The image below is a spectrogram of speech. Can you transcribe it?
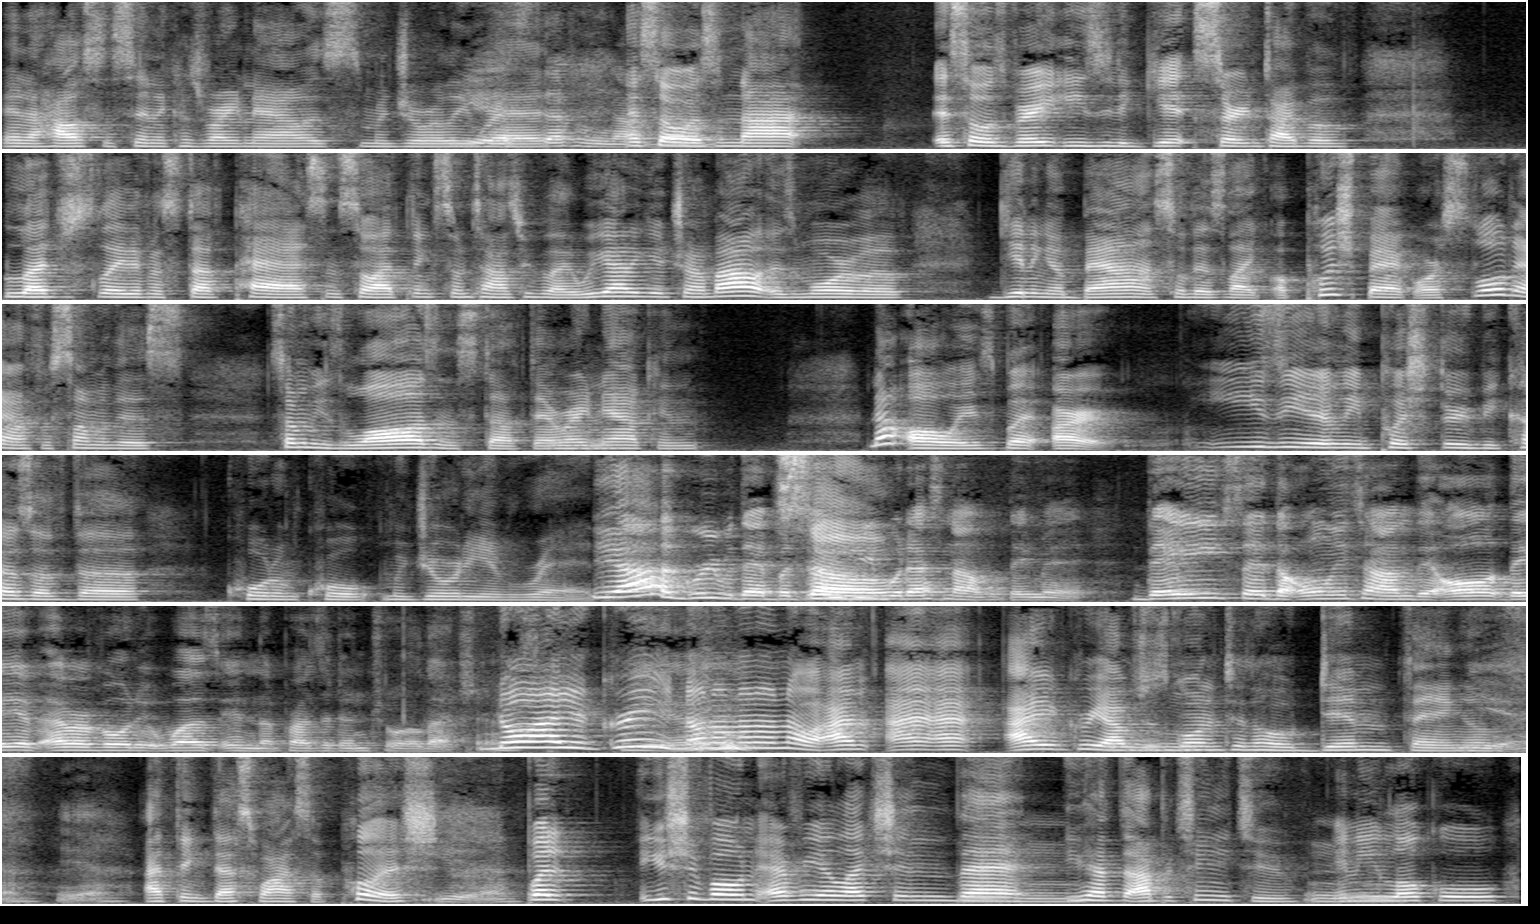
in the House and Senate because right now it's majority Yeah, it's red, definitely not and so it's not. And so it's very easy to get certain type of legislative and stuff passed. And so I think sometimes people are like we got to get Trump out is more of a getting a balance. So there's like a pushback or a slowdown for some of this, some of these laws and stuff that Mm-hmm. right now can, not always, but are easily pushed through because of the quote unquote majority in red. Yeah, I agree with that, but So- some people that's not what they meant. They said the only time that all they have ever voted was in the presidential election. No, I agree. No, Yeah. Mm-hmm. no, no, no, no. I, I, I, I agree. I was just going into the whole dim thing of. Yeah, yeah, I think that's why it's a push. yeah. But you should vote in every election that Mm-hmm. you have the opportunity to. Any local,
